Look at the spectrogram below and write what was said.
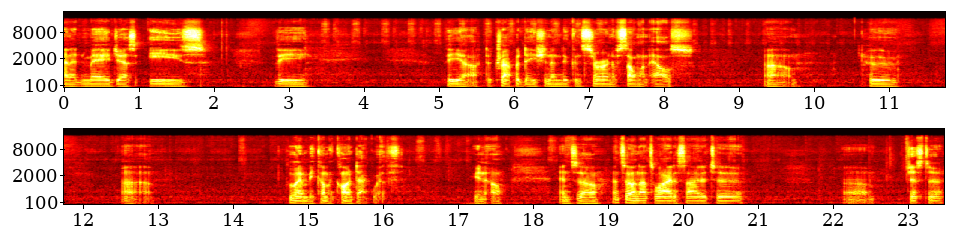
and it may just ease the the uh, the trepidation and the concern of someone else um, who uh, who I'm becoming contact with, you know, and so and so and that's why I decided to um, just to,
